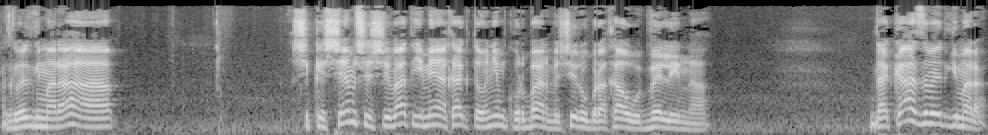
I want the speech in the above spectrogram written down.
говорит Гимара, Шикешем шишиват имея хак тауним курбан веширу брахау велина. Доказывает Гимара,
